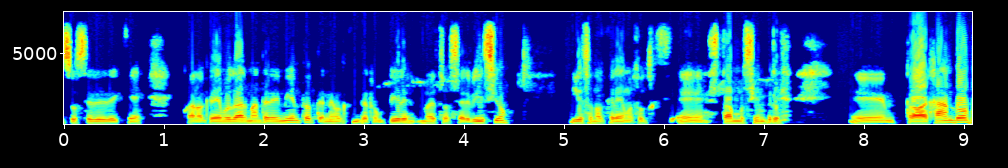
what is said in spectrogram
sucede de que cuando queremos dar mantenimiento tenemos que interrumpir nuestro servicio y eso no queremos. Eh, estamos siempre eh, trabajando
